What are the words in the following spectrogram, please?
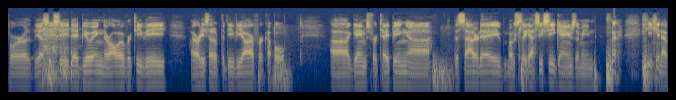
for the SEC debuting. They're all over TV. I already set up the DVR for a couple uh, games for taping uh, this Saturday, mostly SEC games. I mean, you know,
